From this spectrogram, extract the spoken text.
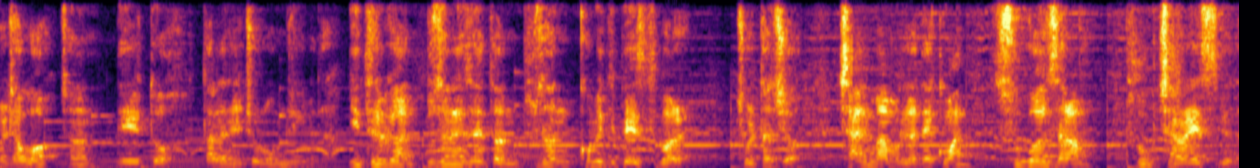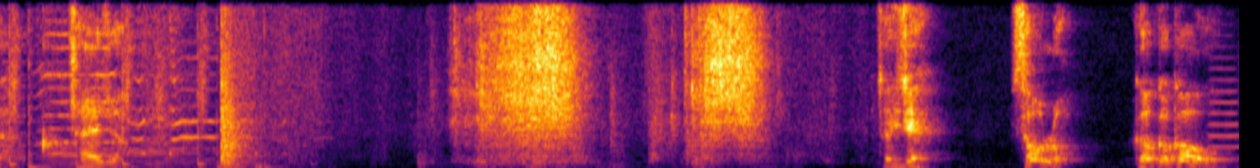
잠을 자고 저는 내일 또 다른 일정으로 움직입니다. 이틀간 부산에서 했던 부산 코미디 페스티벌 졸탄쇼 잘 마무리가 됐구만. 수고한 사람 푹 자라 했습니다. 자야죠. 자 이제 서울로 고고고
